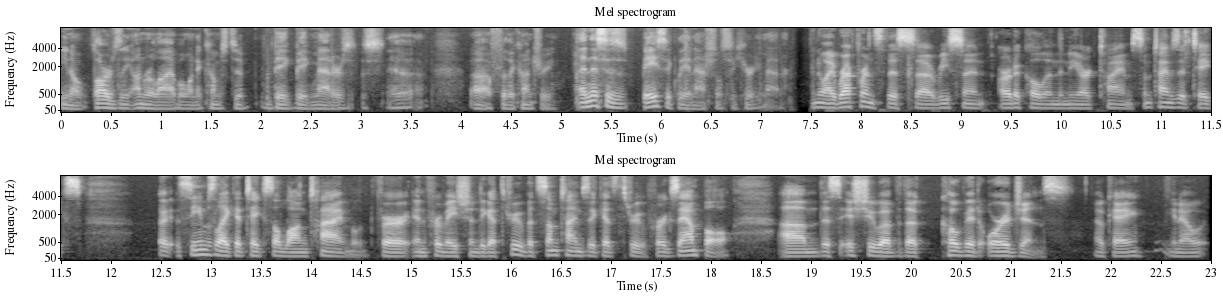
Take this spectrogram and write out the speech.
you know, largely unreliable when it comes to big, big matters. Uh, uh, for the country. And this is basically a national security matter. You know, I referenced this uh, recent article in the New York Times. Sometimes it takes, it seems like it takes a long time for information to get through, but sometimes it gets through. For example, um, this issue of the COVID origins, okay? You know,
